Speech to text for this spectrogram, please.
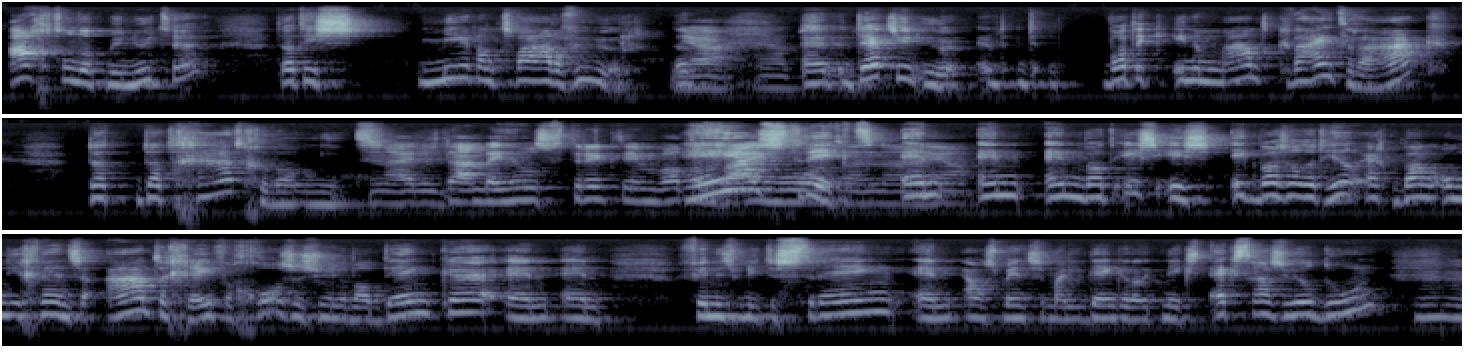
800 minuten. Dat is meer dan 12 uur. Dat, Ja, ja, precies. eh, 13 uur. Eh, Wat ik in een maand kwijtraak, dat, dat gaat gewoon niet. Nee, dus daar ben je heel strikt in wat erbij Heel hoort. strikt. En, eh, En, ja. en, en wat is, is, ik was altijd heel erg bang om die grenzen aan te geven. Goh, ze zullen wel denken en, en vinden ze me niet te streng. En als mensen maar niet denken dat ik niks extra's wil doen. Mhm.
